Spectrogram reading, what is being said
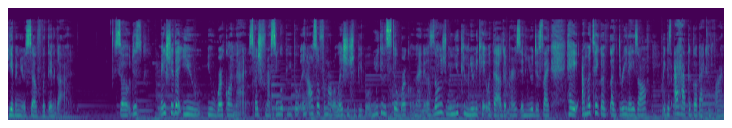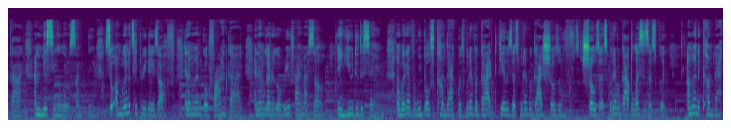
given yourself within god so just make sure that you you work on that especially for my single people and also for my relationship people. You can still work on that. As long as when you communicate with that other person you're just like hey i'm gonna take a, like three days off because i have to go back and find god. I'm missing a little something. So i'm gonna take three days off and i'm gonna go find god and i'm gonna go refine myself and you do the same. And whatever we both come back with whatever god gives us whatever god shows shows us whatever god blesses us with i'm gonna come back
